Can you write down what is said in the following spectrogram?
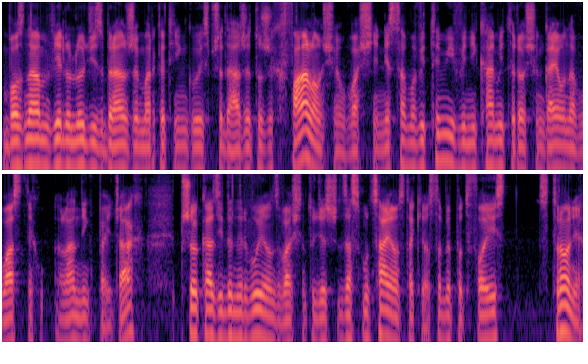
bo znam wielu ludzi z branży marketingu i sprzedaży, którzy chwalą się właśnie niesamowitymi wynikami, które osiągają na własnych landing page'ach, przy okazji denerwując właśnie, tudzież zasmucając takie osoby po Twojej stronie,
